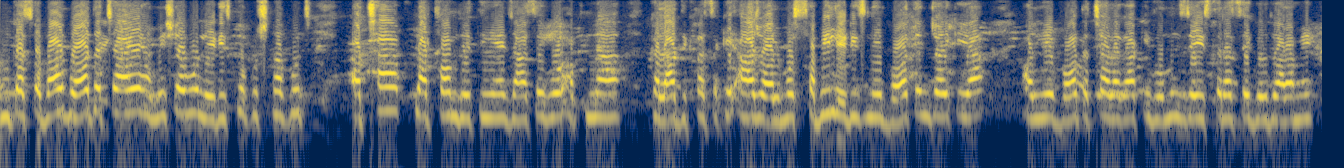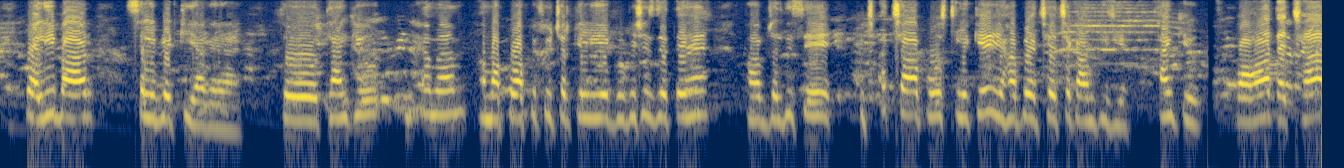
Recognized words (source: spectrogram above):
उनका स्वभाव बहुत अच्छा है, हमेशा वो लेडीज़ को कुछ ना कुछ अच्छा प्लेटफॉर्म देती हैं, जहाँ से वो अपना कला दिखा सके। आज ऑलमोस्ट सभी लेडीज़ ने बहुत एंजॉय किया और ये बहुत अच्छा लगा कि वुमेंस डे इस तरह से गुरुद्वारा में पहली बार सेलिब्रेट किया गया है। तो थैंक यू नेहा मैम। हम आपको आपके फ्यूचर के लिए गुड विशेष देते हैं। आप जल्दी से कुछ अच्छा पोस्ट लेके यहाँ पे अच्छे अच्छे काम कीजिए। थैंक यू बहुत अच्छा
